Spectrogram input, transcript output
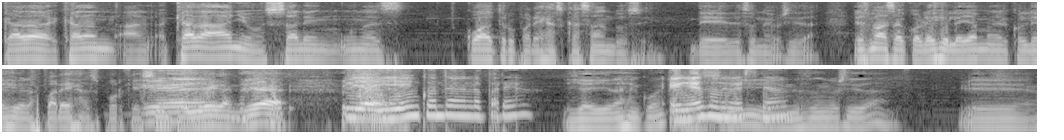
cada, cada, cada año salen unas cuatro parejas casándose de, de esa universidad. Es más, al colegio le llaman el colegio de las parejas porque siempre llegan, yeah. ¿Y ahí encuentran a la pareja? Y ahí las encuentran. ¿En esa sí, universidad? En esa universidad. Eh,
